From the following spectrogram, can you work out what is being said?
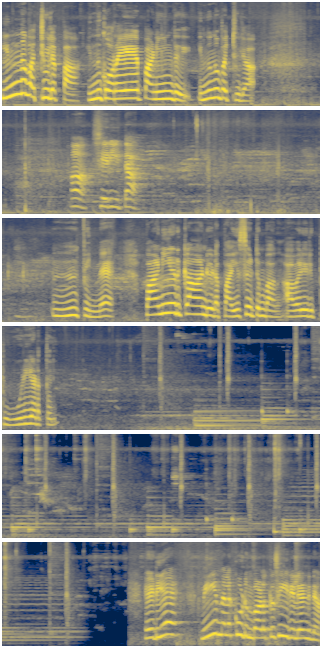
ഇന്ന് പറ്റൂലപ്പാ. ഇന്ന് കുറേ പണിയുണ്ട്. ഇന്നൊന്നും പറ്റൂല. ആ ശരി പിന്നെ പണിയെടുക്കാണ്ട് ഇവിടെ പൈസ കിട്ടുമ്പോ അവരൊരു പൂഴി കിടത്തൽ. എടിയേ നീ ഇന്നലെ കുടുംബാളൊക്കെ സീരിയൽ കണ്ടിനാ?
